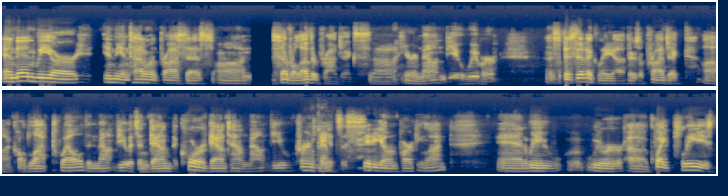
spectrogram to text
And then we are in the entitlement process on several other projects uh, here in Mountain View. We were specifically, uh, there's a project uh, called Lot 12 in Mountain View. It's in down the core of downtown Mountain View. Currently, okay. it's a city-owned parking lot, and we we were uh, quite pleased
